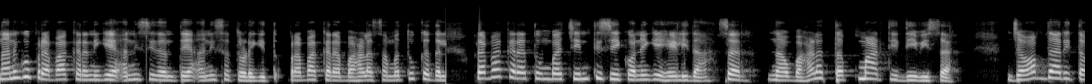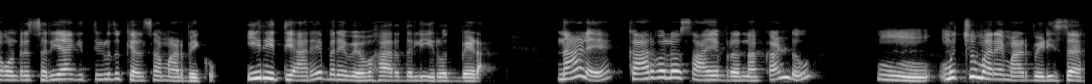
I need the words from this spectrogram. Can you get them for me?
ನನಗೂ ಪ್ರಭಾಕರನಿಗೆ ಅನಿಸಿದಂತೆ ಅನಿಸತೊಡಗಿತು. ಪ್ರಭಾಕರ ಬಹಳ ಸಮತೂಕದಲ್ಲಿ, ಪ್ರಭಾಕರ ತುಂಬಾ ಚಿಂತಿಸಿ ಕೊನೆಗೆ ಹೇಳಿದ, ಸರ್, ನಾವು ಬಹಳ ತಪ್ಪು ಮಾಡ್ತಿದ್ದೀವಿ ಸರ್. ಜವಾಬ್ದಾರಿ ತಗೊಂಡ್ರೆ ಸರಿಯಾಗಿ ತಿಳಿದು ಕೆಲಸ ಮಾಡಬೇಕು. ಈ ರೀತಿ ಅರೆ ಬರೆ ವ್ಯವಹಾರದಲ್ಲಿ ಇರೋದು ಬೇಡ. ನಾಳೆ ಕಾರ್ವಲೋ ಸಾಹೇಬ್ರನ್ನ ಕಂಡು, ಹ್ಮ್, ಮುಚ್ಚುಮರೆ ಮಾಡಬೇಡಿ ಸರ್.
